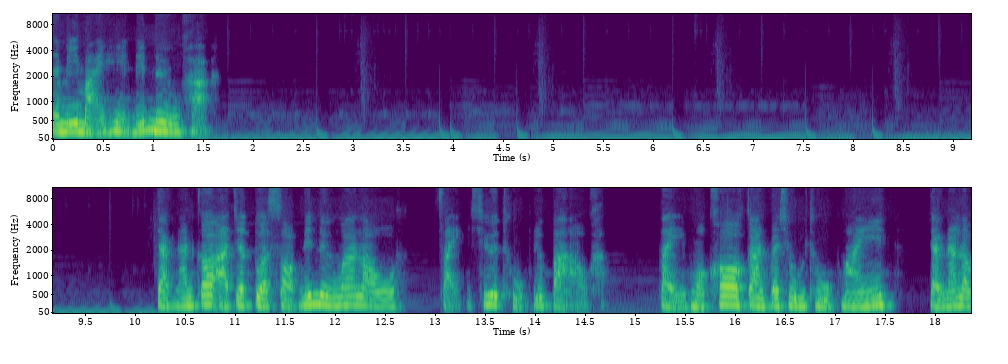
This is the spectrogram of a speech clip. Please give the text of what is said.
จะมีหมายเหตุนิดนึงค่ะจากนั้นก็อาจจะตรวจสอบนิดนึงว่าเราใส่ชื่อถูกหรือเปล่าค่ะ ใส่หัวข้อการประชุมถูกไหม จากนั้นเรา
